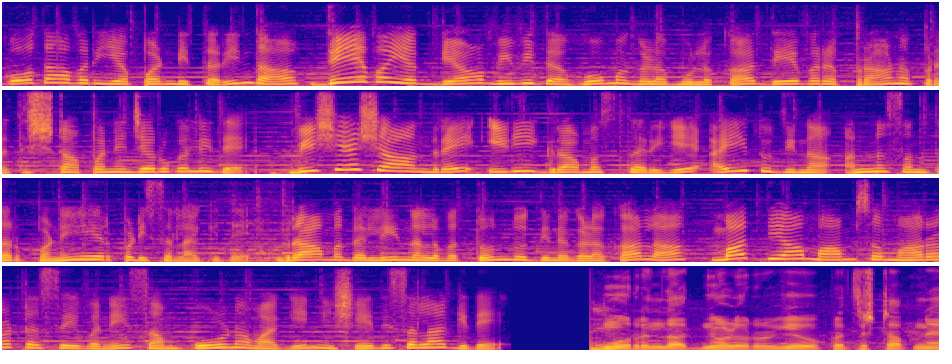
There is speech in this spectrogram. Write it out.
ಗೋದಾವರಿಯ ಪಂಡಿತರಿಂದ ದೇವಯಜ್ಞ ವಿವಿಧ ಹೋಮಗಳ ಮೂಲಕ ದೇವರ ಪ್ರಾಣ ಪ್ರತಿಷ್ಠಾಪನೆ ಜರುಗಲಿದೆ. ವಿಶೇಷ ಅಂದ್ರೆ ಇಡೀ ಗ್ರಾಮಸ್ಥರಿಗೆ ಐದು ದಿನ ಅನ್ನ ಸಂತರ್ಪಣೆ ಏರ್ಪಡಿಸಲಾಗಿದೆ. ಗ್ರಾಮದಲ್ಲಿ ನಲವತ್ತೊಂದು ದಿನಗಳ ಕಾಲ ಮದ್ಯ, ಮಾಂಸ ಮಾರಾಟ ಸೇವನೆ ಸಂಪೂರ್ಣವಾಗಿ ನಿಷೇಧಿಸಲಾಗಿದೆ. ಹದಿಮೂರರಿಂದ ಹದಿನೇಳರವರೆಗೂ ಪ್ರತಿಷ್ಠಾಪನೆ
